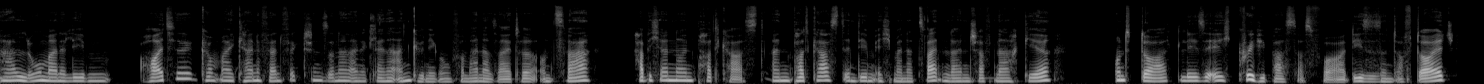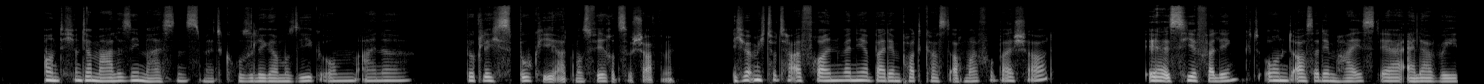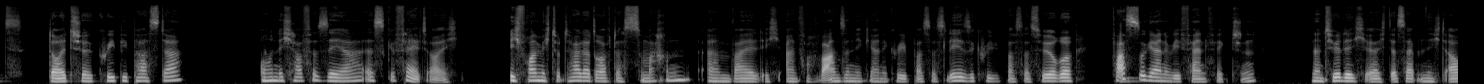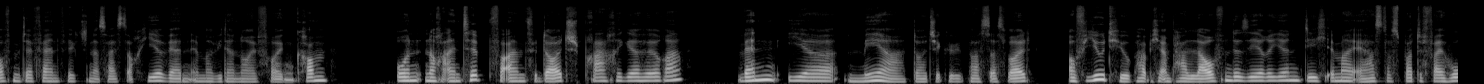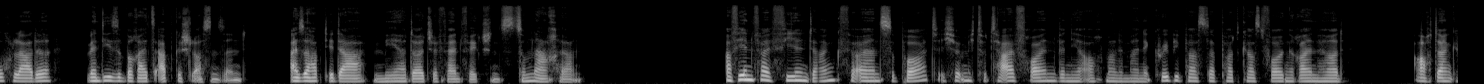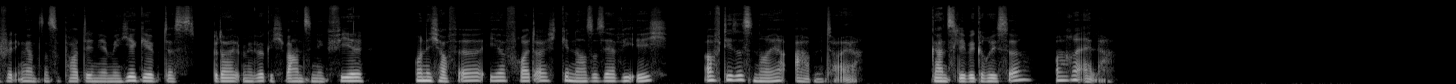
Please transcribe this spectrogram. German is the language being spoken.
Hallo, meine Lieben. Heute kommt mal keine Fanfiction, sondern eine kleine Ankündigung von meiner Seite. Und zwar habe ich einen neuen Podcast. Einen Podcast, in dem ich meiner zweiten Leidenschaft nachgehe. Und dort lese ich Creepypastas vor. Diese sind auf Deutsch und ich untermale sie meistens mit gruseliger Musik, um eine wirklich spooky Atmosphäre zu schaffen. Ich würde mich total freuen, wenn ihr bei dem Podcast auch mal vorbeischaut. Er ist hier verlinkt und außerdem heißt er Ella Reads deutsche Creepypasta und ich hoffe sehr, es gefällt euch. Ich freue mich total darauf, das zu machen, ähm, weil ich einfach wahnsinnig gerne Creepypastas lese, Creepypastas höre, fast so gerne wie Fanfiction. Natürlich höre ich deshalb nicht auf mit der Fanfiction, das heißt, auch hier werden immer wieder neue Folgen kommen. Und noch ein Tipp, vor allem für deutschsprachige Hörer. Wenn ihr mehr deutsche Creepypastas wollt, auf YouTube habe ich ein paar laufende Serien, die ich immer erst auf Spotify hochlade, wenn diese bereits abgeschlossen sind. Also habt ihr da mehr deutsche Fanfictions zum Nachhören. Auf jeden Fall vielen Dank für euren Support. Ich würde mich total freuen, wenn ihr auch mal in meine Creepypasta Podcast Folgen reinhört. Auch danke für den ganzen Support, den ihr mir hier gebt. Das bedeutet mir wirklich wahnsinnig viel. Und ich hoffe, ihr freut euch genauso sehr wie ich auf dieses neue Abenteuer. Ganz liebe Grüße, eure Ella.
